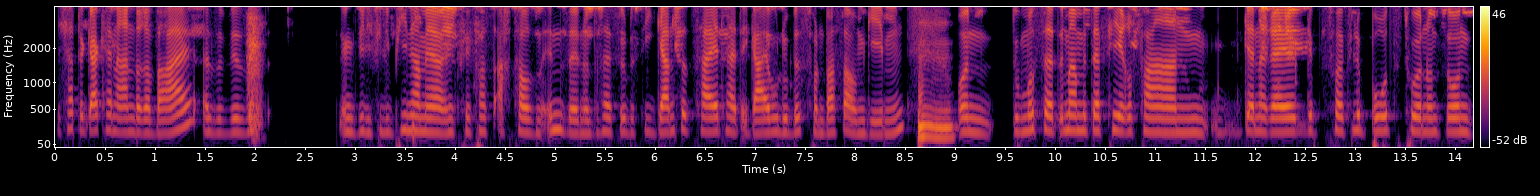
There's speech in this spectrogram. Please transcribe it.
ich hatte gar keine andere Wahl. Also wir sind irgendwie, die Philippinen haben ja irgendwie fast 8000 Inseln und das heißt, du bist die ganze Zeit halt, egal wo du bist, von Wasser umgeben. Mhm. Und du musst halt immer mit der Fähre fahren. Generell gibt es voll viele Bootstouren und so. Und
